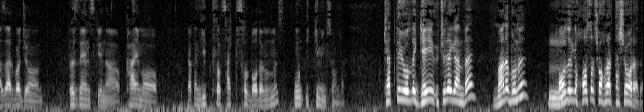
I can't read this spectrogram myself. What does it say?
ozarbayjon prezidentskiy nav qaymoq yaqin yetti xil sakkiz xil bodomimiz o'n ikki ming so'mda. Katta yo'lda gayi uchraganda mana buni Mhm. hozirgi hosil shoxlar tashlaveradi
